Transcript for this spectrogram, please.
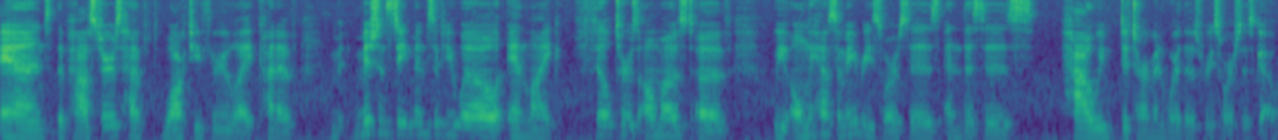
And the pastors have walked you through like kind of mission statements, if you will, and like filters almost of we only have so many resources and this is how we determine where those resources go.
